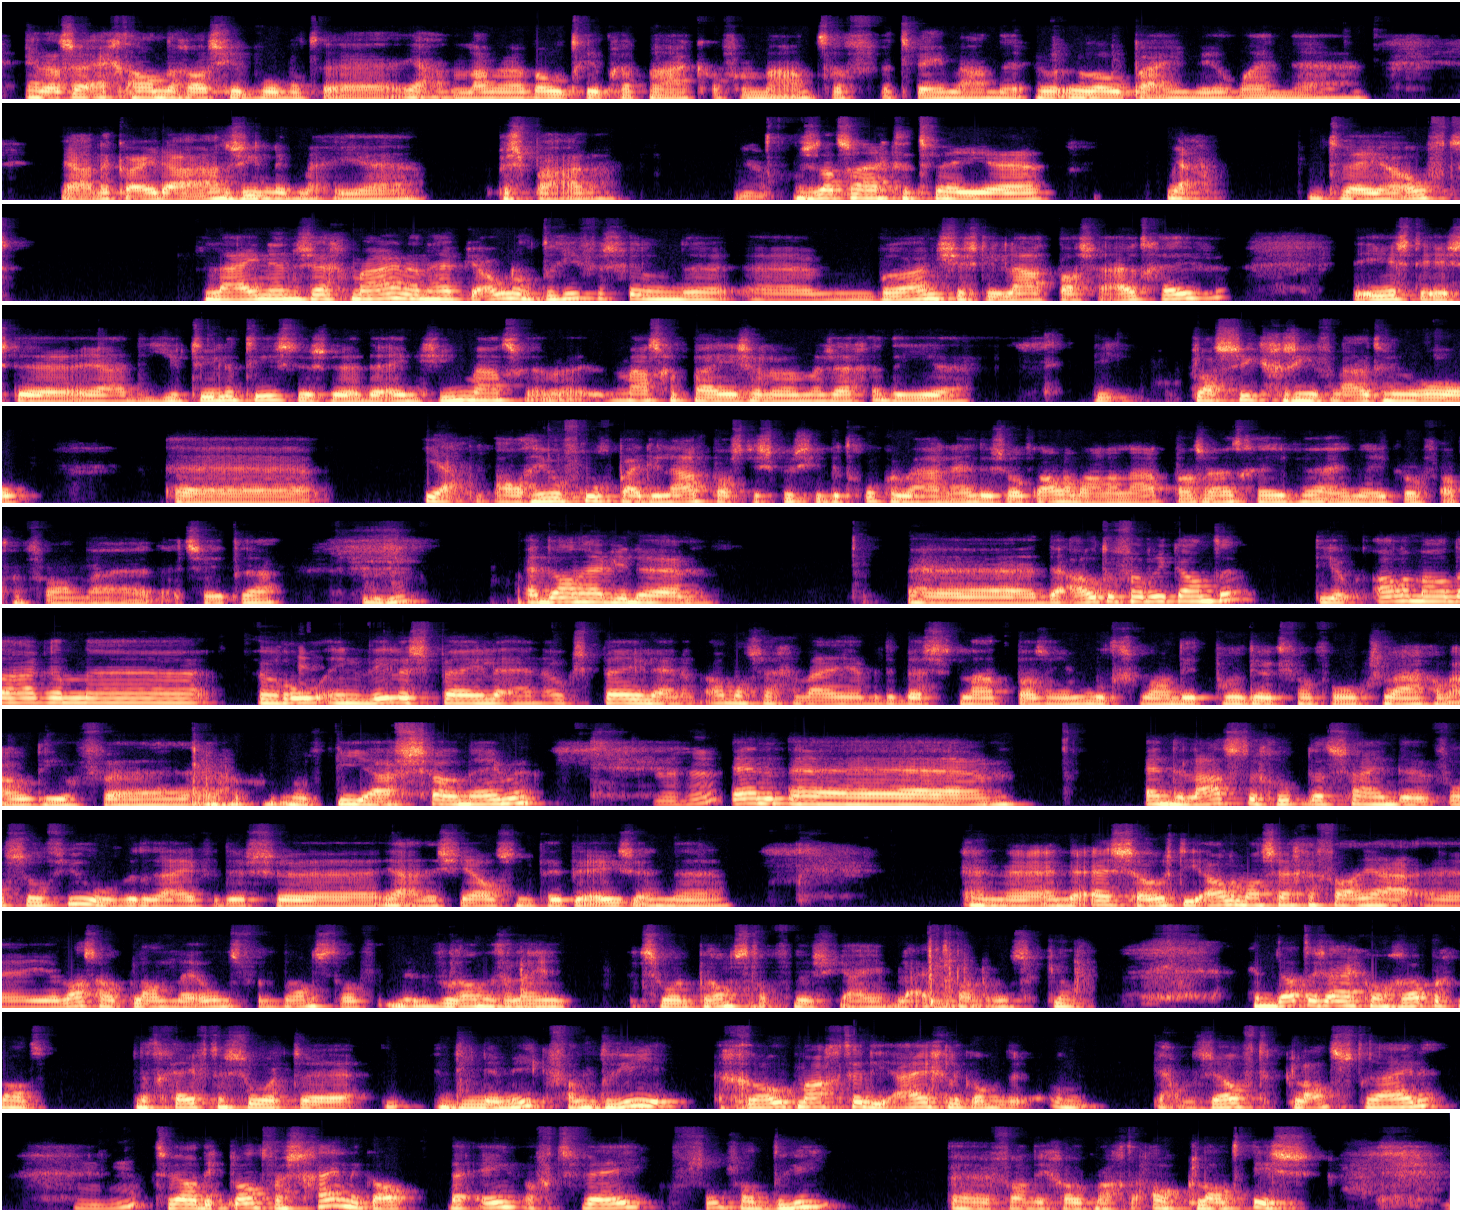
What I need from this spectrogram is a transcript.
En dat is echt handig als je bijvoorbeeld ja, een lange roadtrip gaat maken of een maand of twee maanden Europa in wil. En ja, dan kan je daar aanzienlijk mee besparen. Ja. Dus dat zijn eigenlijk de twee, uh, ja, de twee hoofdlijnen, zeg maar. Dan heb je ook nog drie verschillende uh, branches die laadpassen uitgeven. De eerste is de, ja, de utilities, dus de, de energiemaatschappijen, zullen we maar zeggen. Die, uh, die klassiek gezien vanuit hun rol uh, ja, al heel vroeg bij die laadpasdiscussie betrokken waren. En dus ook allemaal een laadpas uitgeven. Eneco, Vattenfall, uh, et cetera. Mm -hmm. En dan heb je de, de autofabrikanten, die ook allemaal daar een, uh, een, rol in willen spelen en ook spelen. En ook allemaal zeggen: wij hebben de beste laadpas en je moet gewoon dit product van Volkswagen, Audi of, uh, of Kia of zo nemen. -huh. En, en de laatste groep, dat zijn de fossil fuel bedrijven. Dus ja, de Shells en de PPE's en. En, en, de Esso's die allemaal zeggen van ja, je was al klant bij ons voor brandstof. Nu verandert alleen het soort brandstof. Dus ja, je blijft gewoon onze klant. En dat is eigenlijk wel grappig, want dat geeft een soort uh, dynamiek van drie grootmachten die eigenlijk om, de, om, ja, om dezelfde klant strijden. Mm-hmm. Terwijl die klant waarschijnlijk al bij één of twee, of soms wel drie uh, van die grootmachten al klant is.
